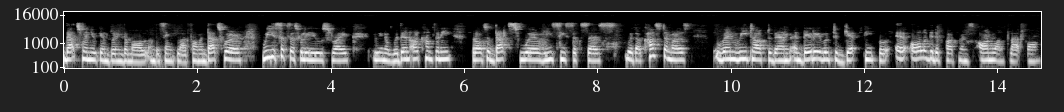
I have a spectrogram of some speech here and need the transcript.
That's when you can bring them all on the same platform. And that's where we successfully use Wrike you know within our company but also that's where we see success with our customers when we talk to them and they're able to get people eh, all of the departments on one platform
